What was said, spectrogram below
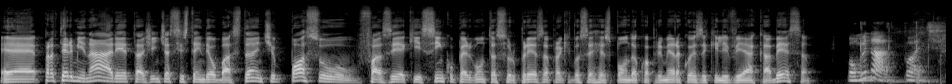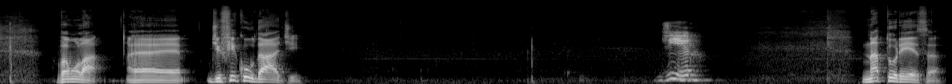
É, Para terminar, Areta, a gente já se estendeu bastante. Posso fazer aqui cinco perguntas surpresa para que você responda com a primeira coisa que lhe vier à cabeça? Combinado, pode. Vamos lá. É, dificuldade. Dinheiro. Natureza.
